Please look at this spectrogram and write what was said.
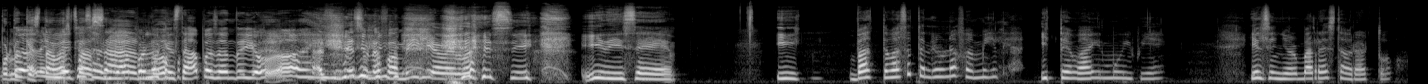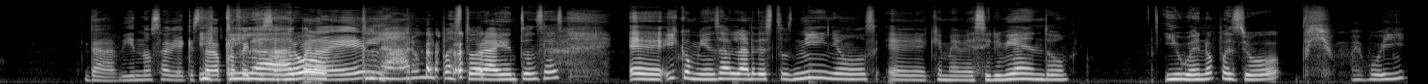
por lo que estabas pasando. por lo que estaba pasando yo. Ay. Al fin es una familia, ¿verdad? sí. Y dice, y te vas a tener una familia y te va a ir muy bien. Y el Señor va a restaurar todo. David no sabía que estaba profetizando para él. Claro, mi pastora. Y entonces, eh, y comienza a hablar de estos niños eh, que me ve sirviendo. Y bueno, pues yo me voy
